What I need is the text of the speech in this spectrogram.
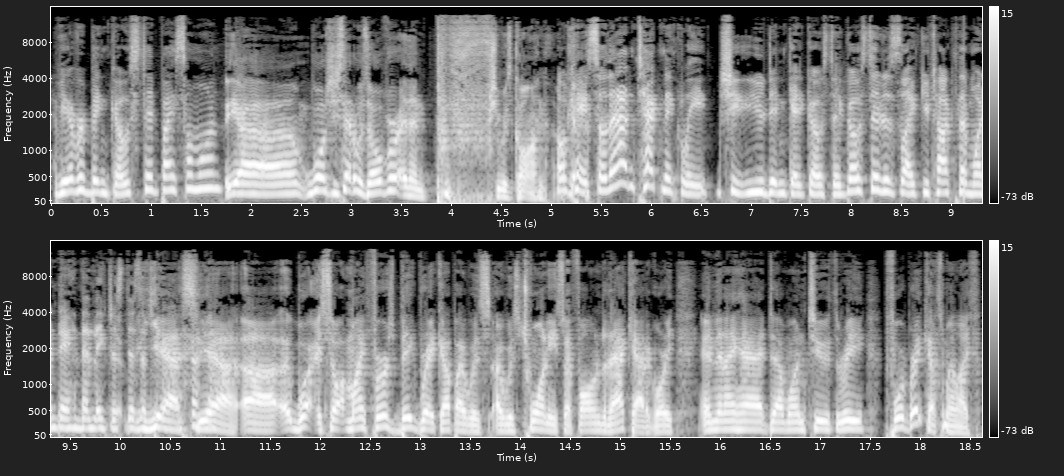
Have you ever been ghosted by someone? Yeah. Well, she said it was over, and then poof, she was gone. Okay, so that technically she you didn't get ghosted. Ghosted is like you talk to them one day and then they just disappear. Yes, yeah. Uh, so my first big breakup, I was I was 20, so I fall into that category, and then I had uh, one, two, three, four breakups in my life.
